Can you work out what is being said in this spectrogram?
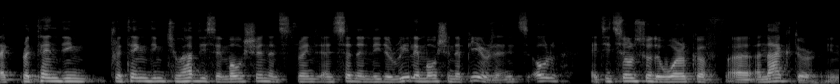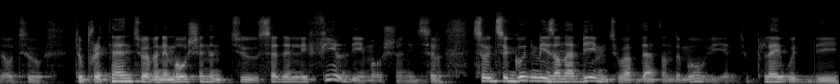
like pretending pretending to have this emotion and strange and suddenly the real emotion appears. And it's all it, it's also the work of uh, an actor you know to to pretend to have an emotion and to suddenly feel the emotion it's a, so it's a good mise en abîme to have that on the movie and to play with the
